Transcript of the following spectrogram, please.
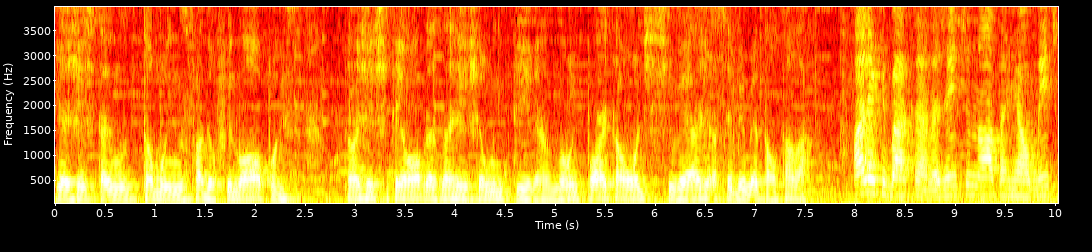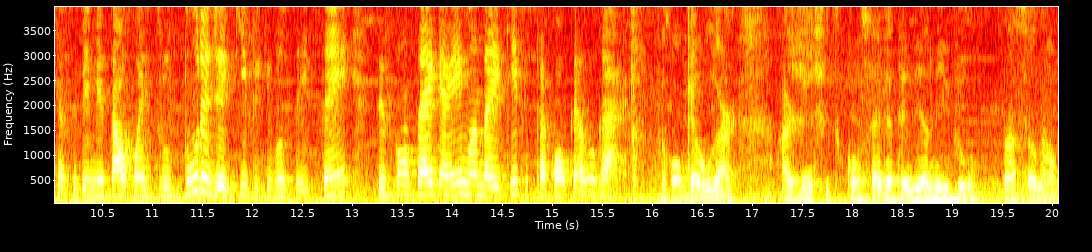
e a gente está estamos indo para Delfinópolis. Então a gente tem obras na região inteira, não importa onde estiver, a CB Metal está lá. Olha que bacana, a gente nota realmente que a CB Metal, com a estrutura de equipe que vocês têm, vocês conseguem aí mandar a equipe para qualquer lugar. Para qualquer lugar. A gente consegue atender a nível nacional.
